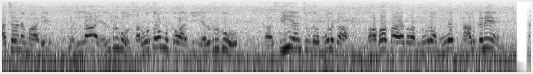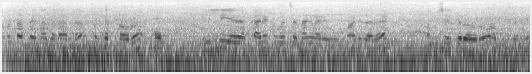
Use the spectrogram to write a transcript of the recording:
ಆಚರಣೆ ಮಾಡಿ ಎಲ್ಲ ಎಲ್ರಿಗೂ ಸರ್ವತೋಮುಖವಾಗಿ ಎಲ್ರಿಗೂ ಸಿಹಿ ಹಂಚುವುದರ ಮೂಲಕ ಬಾಬಾ ಸಾಹೇಬರ ನೂರ ಮೂವತ್ತ್ನಾಲ್ಕನೇ ಸಮತಾ ಸೈನಾದಳ ಅಂತ ಸಂಘಟನವರು ಇಲ್ಲಿ ಕಾರ್ಯಕ್ರಮ ಚೆನ್ನಾಗಿ ಮಾಡಿದ್ದಾರೆ. ನಮ್ಮ ಶೇಖರ್ ಅವರು ಆಫೀಸಲ್ಲಿ.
